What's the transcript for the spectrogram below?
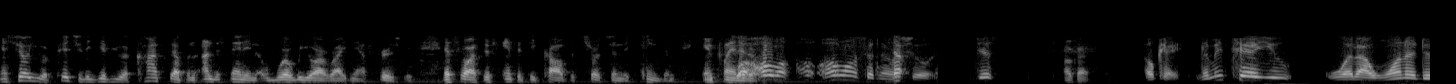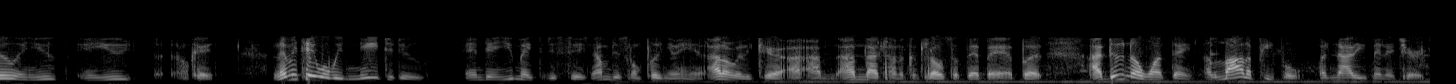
and show you a picture to give you a concept and understanding of where we are right now spiritually, as far as this entity called the church and the kingdom in planet well, Earth. hold on, hold, on a second, Yep. Short. Just Okay. okay. Let me tell you what I want to do, and you and you. Okay. Let me tell you what we need to do, and then you make the decision. I'm just gonna put in your hand. I don't really care. I, I'm I'm not trying to control stuff that bad, but I do know one thing: a lot of people are not even in church.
